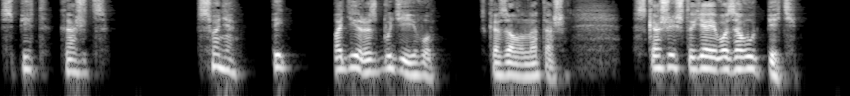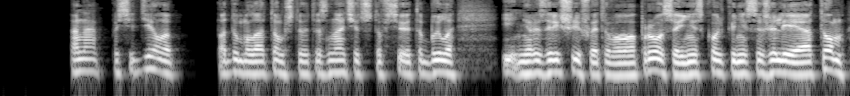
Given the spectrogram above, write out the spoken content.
«Спит, кажется». «Соня, ты поди разбуди его», — сказала Наташа. «Скажи, что я его зову Петь». Она посидела, подумала о том, что это значит, что все это было, и, не разрешив этого вопроса, и нисколько не сожалея о том,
